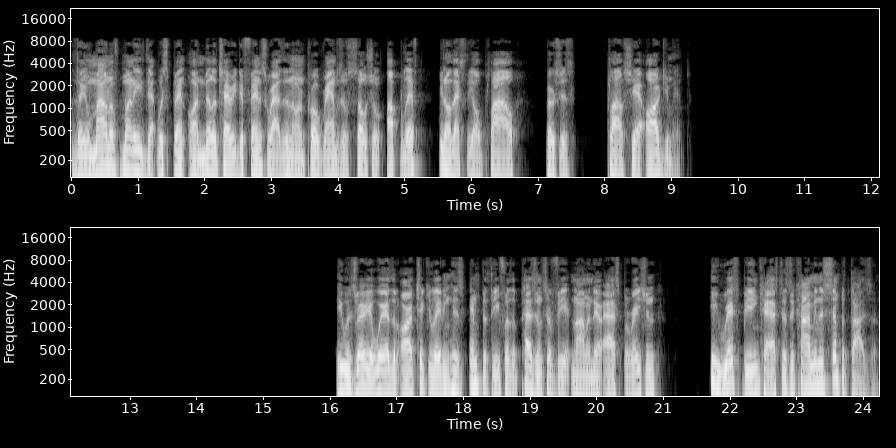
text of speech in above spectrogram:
the amount of money that was spent on military defense rather than on programs of social uplift. You know, that's the old plow versus plowshare argument. He was very aware that articulating his empathy for the peasants of Vietnam and their aspiration, he risked being cast as a communist sympathizer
